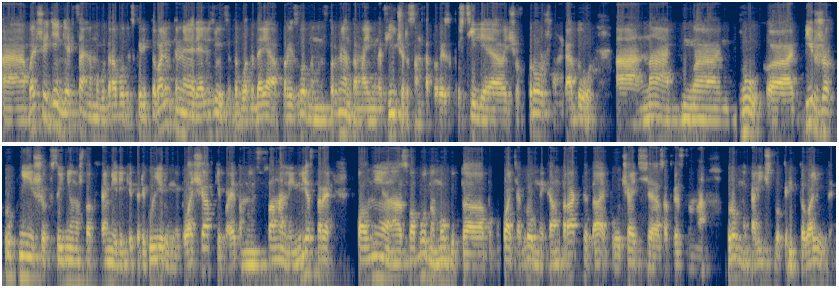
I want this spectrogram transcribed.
А, большие деньги официально могут работать с криптовалютами, реализуется это благодаря производным инструментам, а именно фьючерсам, которые запустили еще в прошлом году а, на двух а, биржах крупнейших в Соединенных Штатах Америки. Это регулируемые площадки, поэтому институциональные инвесторы вполне свободно могут покупать огромные контракты да, и получать, соответственно, огромное количество криптовалюты.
